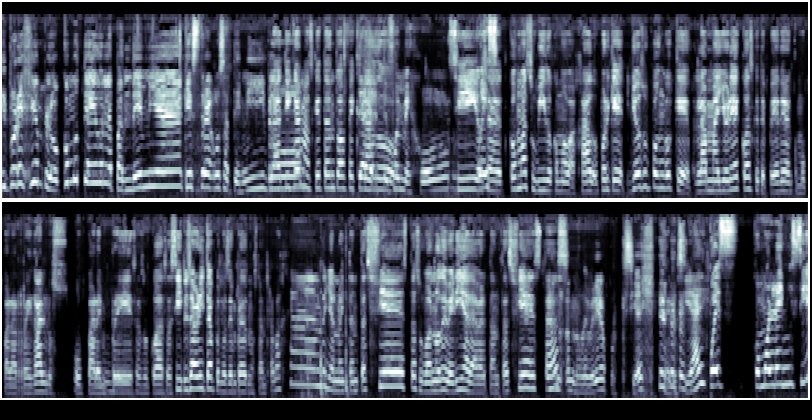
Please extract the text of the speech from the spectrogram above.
Y por ejemplo, ¿cómo te ha ido en la pandemia? ¿Qué estragos ha tenido? Platícanos qué tanto ha afectado. ¿Te, fue mejor? Sí, o pues sea, ¿cómo ha subido, cómo ha bajado? Porque yo supongo que la mayoría de cosas que te pedían eran como para regalos o para empresas o cosas así. Entonces ahorita pues las empresas no están trabajando, ya no hay tantas fiestas, o bueno, no debería de haber tantas fiestas. No, no debería porque sí hay. Pero sí hay. Pues como la inicié,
